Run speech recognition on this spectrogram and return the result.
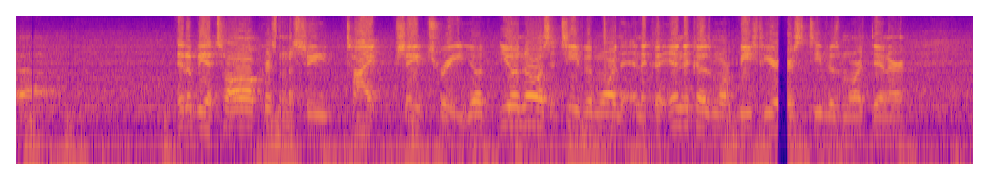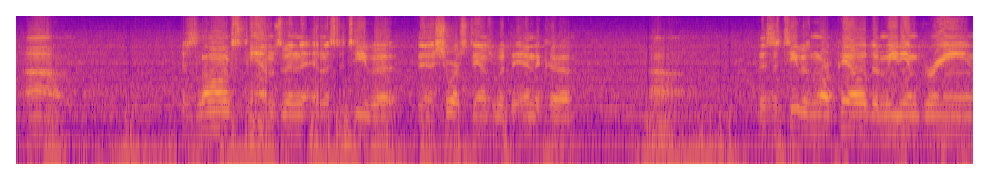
Uh, it'll be a tall Christmas tree type shaped tree. You'll you'll know a sativa more than indica. Indica is more beefier. Sativa is more thinner. Um, there's long stems in the, in the sativa than short stems with the indica. Uh, the sativa is more pale to medium green,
